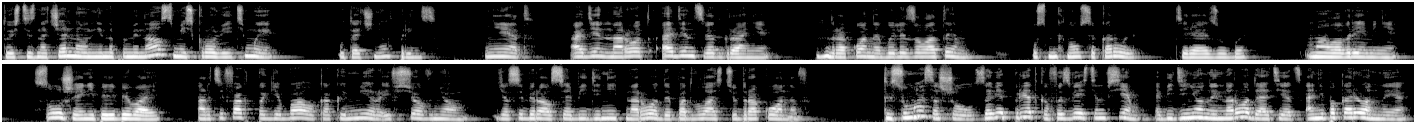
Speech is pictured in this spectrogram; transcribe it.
То есть изначально он не напоминал смесь крови и тьмы?» — уточнил принц. «Нет, один народ, один цвет грани. Драконы были золотым», — усмехнулся король, теряя зубы. «Мало времени. Слушай, не перебивай. Артефакт погибал, как и мир, и все в нем. Я собирался объединить народы под властью драконов. «Ты с ума сошел? Завет предков известен всем. Объединенные народы, отец, а не покоренные!»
